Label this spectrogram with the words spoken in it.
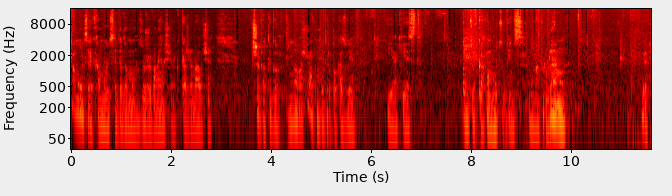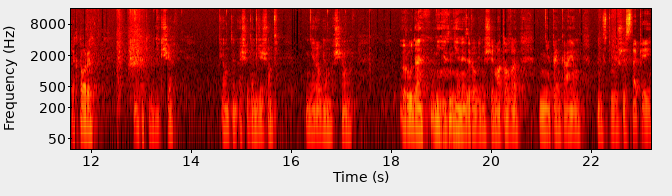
Hamulce jak hamulce, wiadomo, zużywają się jak w każdym aucie. Trzeba tego pilnować. No, komputer pokazuje, jak jest końcówka hamulców, więc nie ma problemu. Reflektory, tak jak w Wixie 5 E70, nie robią się rude, nie, nie robią się matowe, nie pękają, więc tu już jest lepiej,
